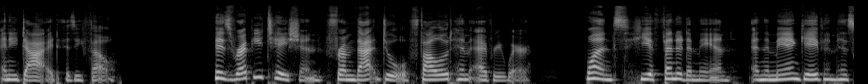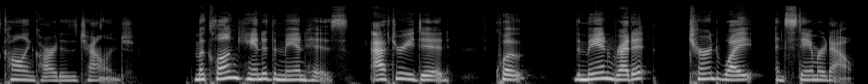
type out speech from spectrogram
and he died as he fell. His reputation from that duel followed him everywhere. Once he offended a man, and the man gave him his calling card as a challenge. McClung handed the man his. After he did, quote, the man read it, turned white, and stammered out.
